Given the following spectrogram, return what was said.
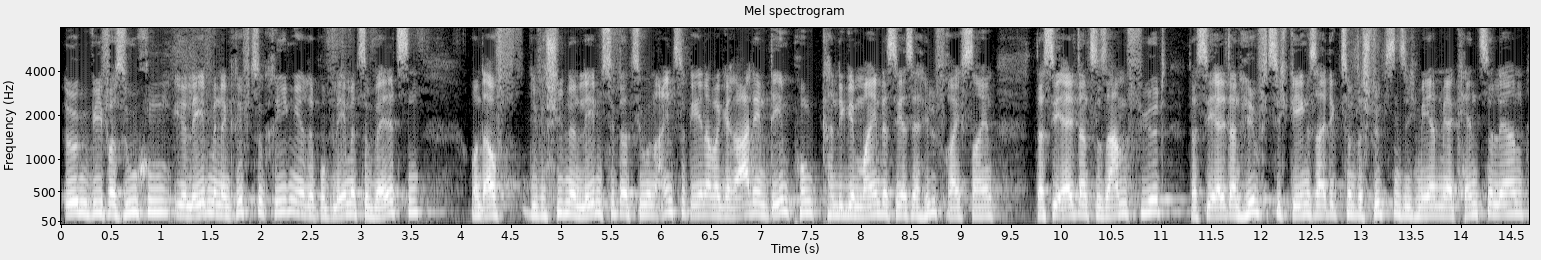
irgendwie versuchen, ihr Leben in den Griff zu kriegen, ihre Probleme zu wälzen und auf die verschiedenen Lebenssituationen einzugehen. Aber gerade in dem Punkt kann die Gemeinde sehr, sehr hilfreich sein, dass sie Eltern zusammenführt, dass sie Eltern hilft, sich gegenseitig zu unterstützen, sich mehr und mehr kennenzulernen,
